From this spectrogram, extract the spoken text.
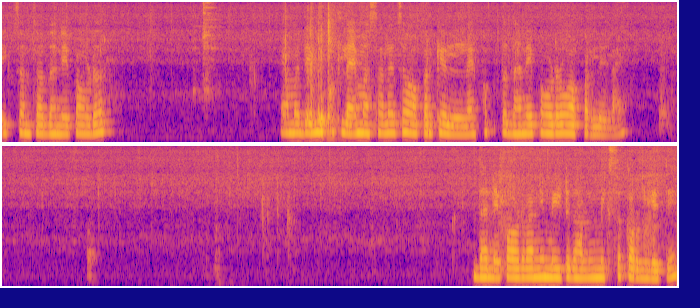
एक चमचा धने पावडर. यामध्ये मी कुठलाही मसाल्याचा वापर केलेला नाही फक्त धने पावडर वापरलेला आहे. धने पावडर आणि मीठ घालून मिक्स करून घेते.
